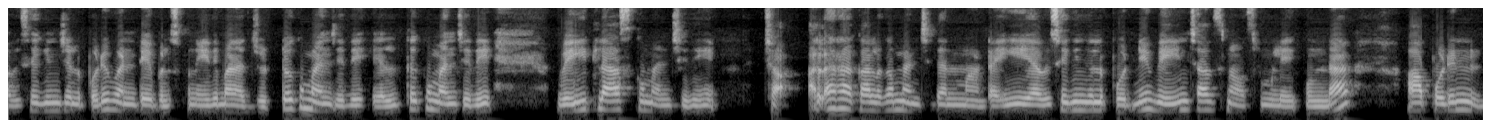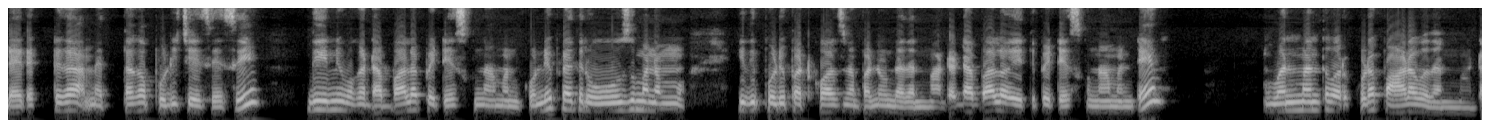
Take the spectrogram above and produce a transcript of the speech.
అవిసె గింజల పొడి వన్ టేబుల్ స్పూన్. ఇది మన జుట్టుకు మంచిది హెల్త్కు మంచిది వెయిట్ లాస్కు మంచిది. చాలా రకాలుగా మంచిదన్నమాట. ఈ అవిసె గింజల పొడిని వేయించాల్సిన అవసరం లేకుండా ఆ పొడిని డైరెక్ట్గా మెత్తగా పొడి చేసేసి దీన్ని ఒక డబ్బాలో పెట్టేసుకున్నాం అనుకోండి. ప్రతిరోజు మనం ఇది పొడి పట్టుకోవాల్సిన పని ఉండదన్నమాట. డబ్బాలో ఎత్తి పెట్టేసుకున్నామంటే వన్ మంత్ వరకు కూడా పాడవదన్నమాట.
